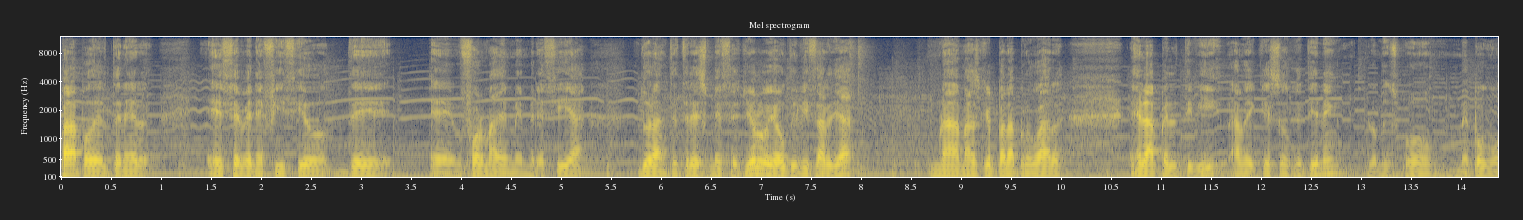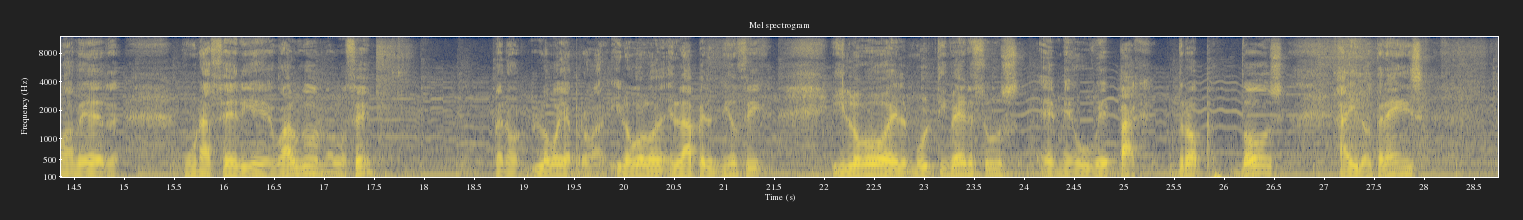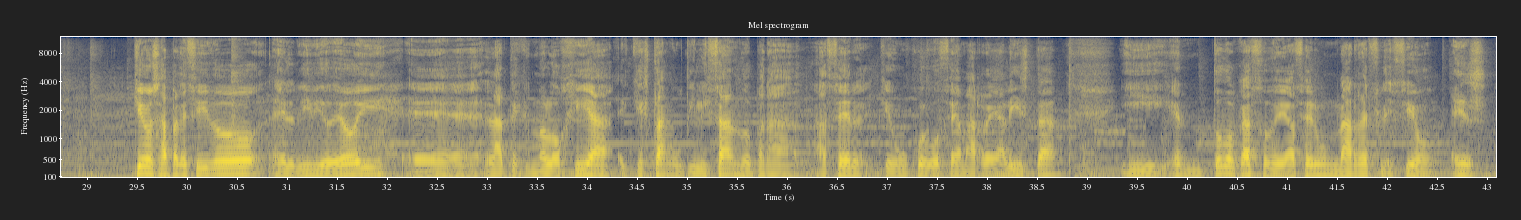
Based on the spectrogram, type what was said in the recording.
para poder tener ese beneficio de en forma de membresía durante tres meses. Yo lo voy a utilizar ya, nada más que para probar el Apple TV, a ver qué es lo que tienen. Lo mismo me pongo a ver una serie o algo, no lo sé. Pero lo voy a probar. Y luego el Apple Music. Y luego el Multiversus MV Pack Drop 2. Ahí lo tenéis. ¿Qué os ha parecido el vídeo de hoy? Eh, la tecnología que están utilizando para hacer que un juego sea más realista y en todo caso de hacer una reflexión es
